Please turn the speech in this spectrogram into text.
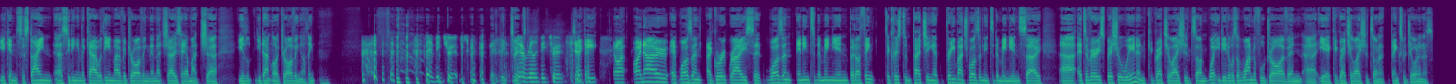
you can sustain uh, sitting in the car with him over driving, then that shows how much uh, you you don't like driving. I think. They're big trips. They're big trips. They're really big trips. Jackie, I, I know it wasn't a group race, it wasn't an Inter Dominion, but I think to Kristen Patching, it pretty much was an Inter Dominion. So uh, it's a very special win, and congratulations on what you did. It was a wonderful drive, and uh, yeah, congratulations on it. Thanks for joining us.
